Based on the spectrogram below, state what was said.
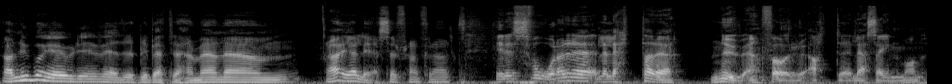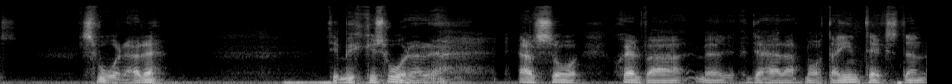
Ja, nu börjar ju det vädret bli bättre här, men... ehm, ja, jag läser framför allt. Är det svårare eller lättare nu än förr att eh, läsa in manus? Svårare. Det är mycket svårare. Alltså själva med det här att mata in texten,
